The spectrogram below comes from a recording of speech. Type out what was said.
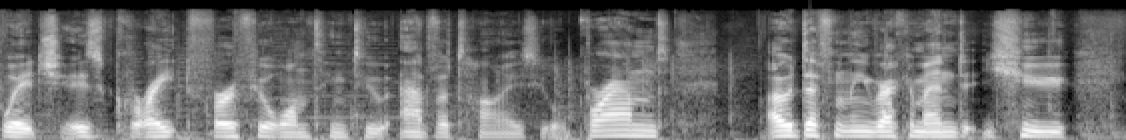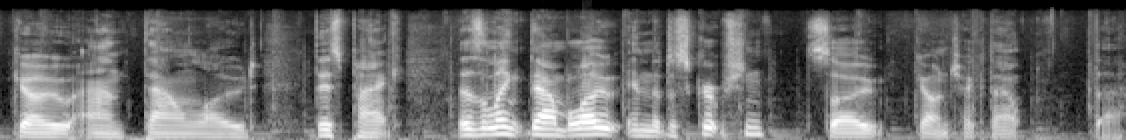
which is great for if you're wanting to advertise your brand I would definitely recommend you go and download this pack. There's a link down below in the description, so go and check it out there.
